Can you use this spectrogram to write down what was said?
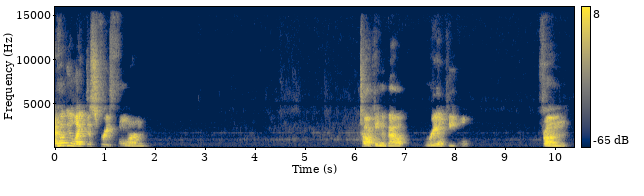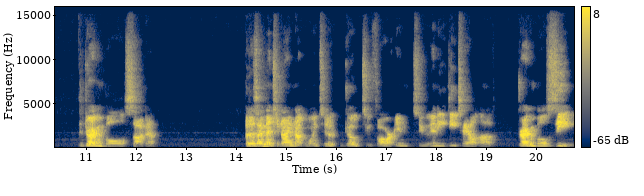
I hope you like this free form. Talking about real people. From the Dragon Ball saga. But as I mentioned, I'm not going to go too far into any detail of Dragon Ball Z.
